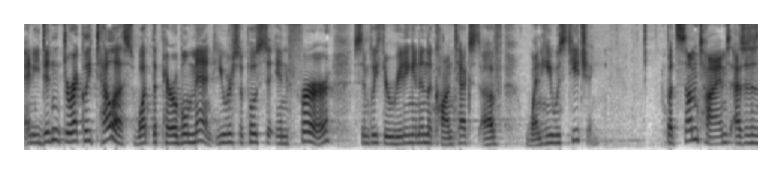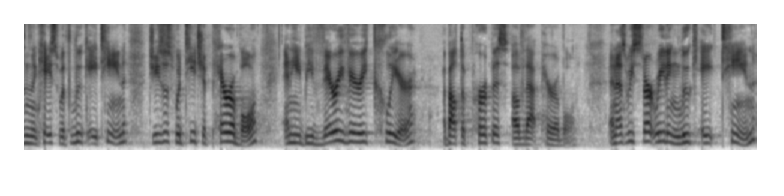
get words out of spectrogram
and he didn't directly tell us what the parable meant. You were supposed to infer simply through reading it in the context of when he was teaching. But sometimes, as is in the case with Luke 18, Jesus would teach a parable and he'd be very, very clear about the purpose of that parable. And as we start reading Luke 18,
